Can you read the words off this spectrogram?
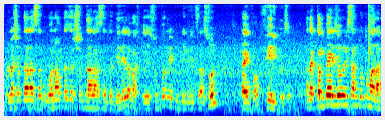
कुठला शब्द आला असेल? वन ऑफ द जर शब्द आला असेल तर दिलेलं वाक्य हे सुपरलेटिव्ह डिग्रीचं असून टाईप ऑफ व्हेरिफ्यूचं आता कंपॅरिझन सांगतो तुम्हाला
